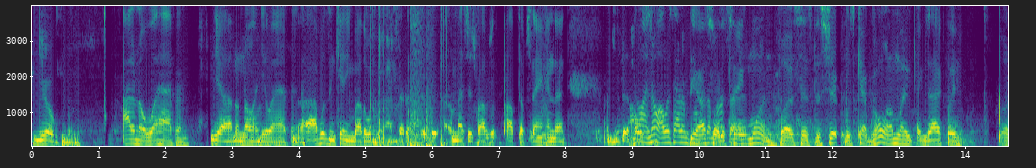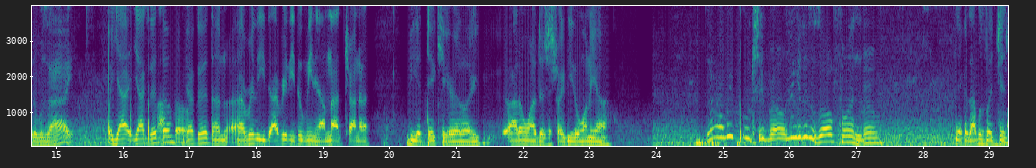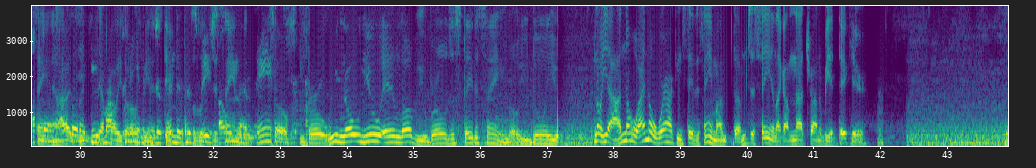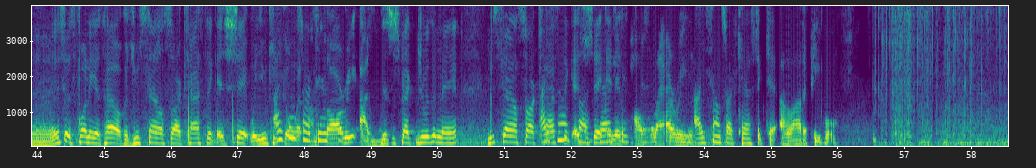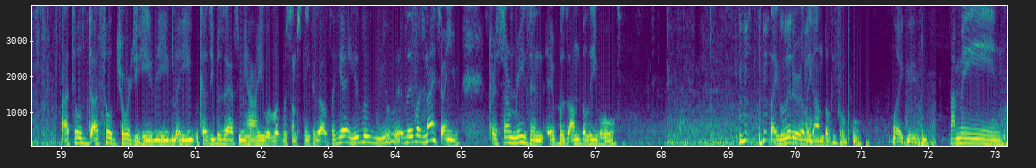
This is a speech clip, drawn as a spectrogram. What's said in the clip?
Yo, I don't know what happened. yeah, I don't know. No know. idea what happened. I wasn't kidding, by the way, when I said a, a message popped, popped up saying that the No, I host. know. I was having Yeah, I problems saw on the my side. same one, but since the shit was kept going, I'm like, Exactly. but it was alright. But y'all, y'all good Stop, though. though. Y'all good. I, I really, I really do mean it. I'm not trying to be a dick here. Like, I don't want to disrespect either one of y'all. No, we Gucci, bro. Nigga, this is all fun, bro. Yeah, because I was legit saying that. I, I like he y'all was my probably thought I was being a and just dick. but I was speech. legit was saying like, that. damn. So, Bro, we know you and love you, bro. Just stay the same, bro. You doing you. no, yeah, I know, I know where I can stay the same. I'm, I'm just saying, like, I'm not trying to be a dick here. Yeah, it's just funny as hell because you sound sarcastic as shit when you keep I going. I'm sarcastic. sorry, I disrespected you as a man. You sound sarcastic as shit, and it's sarcastic. hilarious. I sound sarcastic to a lot of people. I told I told Georgie he he he because he was asking me how he would look with some sneakers. I was like, yeah, you look you they look nice on you. For some reason, it was unbelievable, like literally unbelievable. Like I mean,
